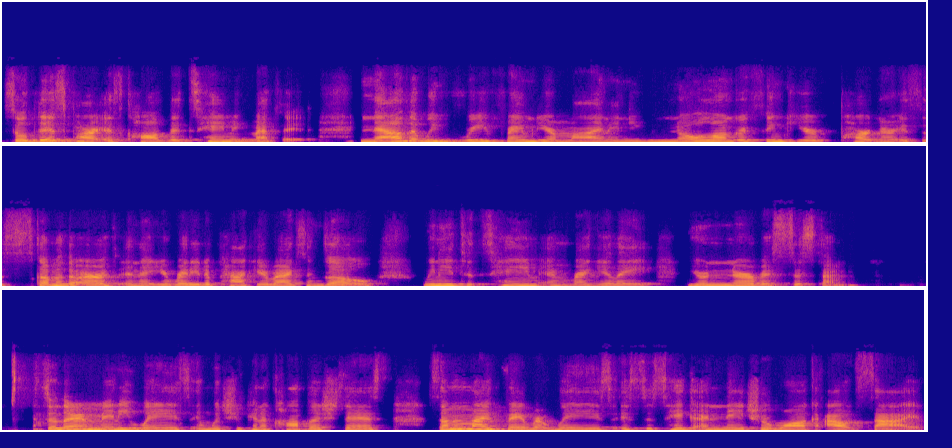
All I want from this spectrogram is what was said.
So, this part is called the taming method. Now that we've reframed your mind and you no longer think your partner is the scum of the earth and that you're ready to pack your bags and go, we need to tame and regulate your nervous system. So there are many ways in which you can accomplish this. Some of my favorite ways is to take a nature walk outside.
